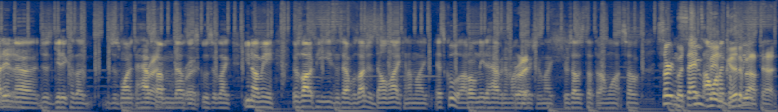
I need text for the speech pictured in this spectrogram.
I didn't uh, just get it because I just wanted to have Right, something that was right. exclusive. Like, you know I mean, there's a lot of PEs and samples I just don't like. And I'm like, it's cool. I don't need to have it in my Right. collection. Like, there's other stuff that I want. So certain But sets I want been to good complete. about that.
